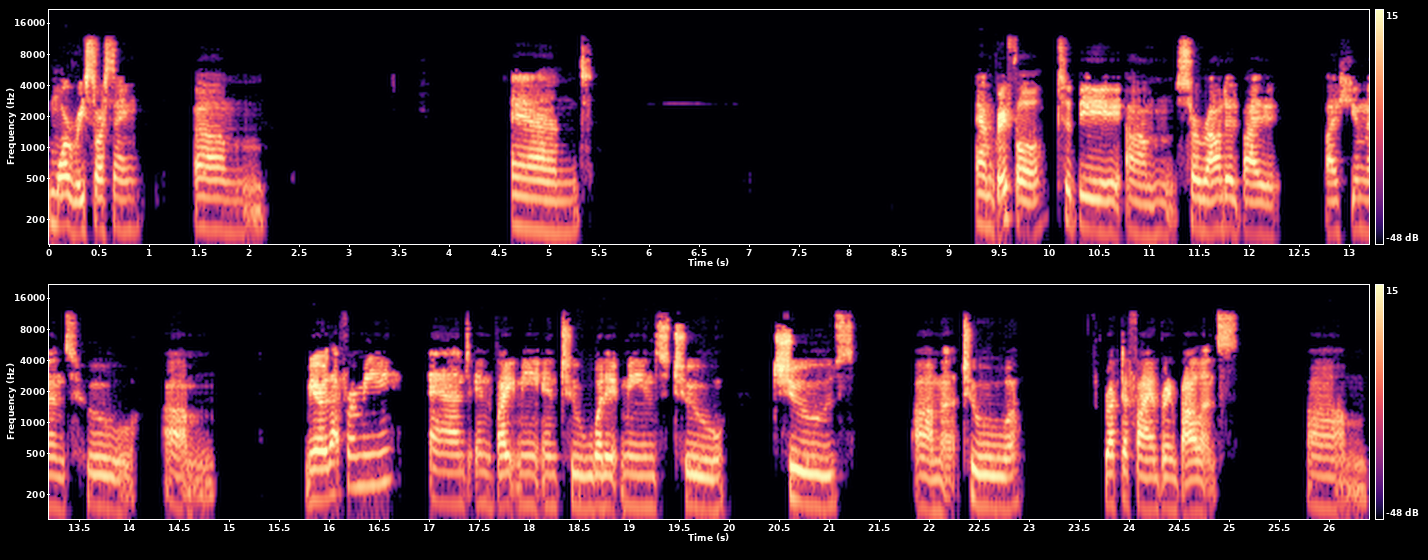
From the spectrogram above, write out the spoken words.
more resourcing. Um, and I'm grateful to be um, surrounded by by humans who um, mirror that for me and invite me into what it means to choose um, to rectify and bring balance um,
